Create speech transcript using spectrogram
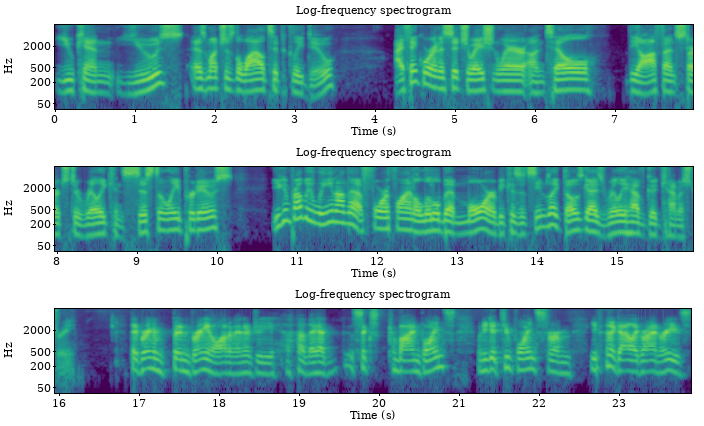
you can use as much as the Wild typically do. I think we're in a situation where until the offense starts to really consistently produce, you can probably lean on that fourth line a little bit more because it seems like those guys really have good chemistry. They bring been bringing a lot of energy. they had six combined points. When you get two points from even a guy like Ryan Reaves,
